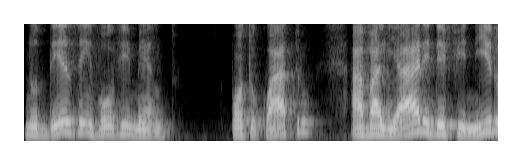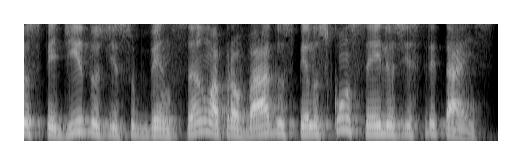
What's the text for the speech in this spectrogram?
no desenvolvimento. Ponto 4. Avaliar e definir os pedidos de subvenção aprovados pelos conselhos distritais.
